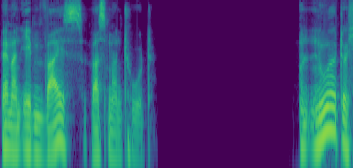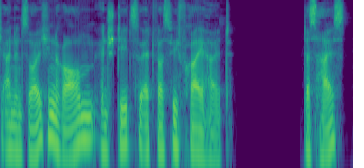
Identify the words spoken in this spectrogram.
Wenn man eben weiß, was man tut. Und nur durch einen solchen Raum entsteht so etwas wie Freiheit. Das heißt,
